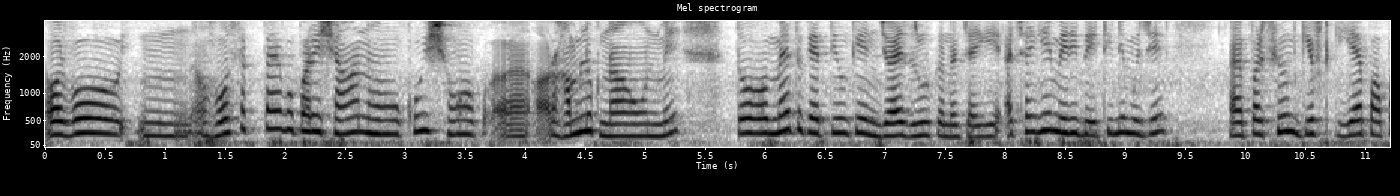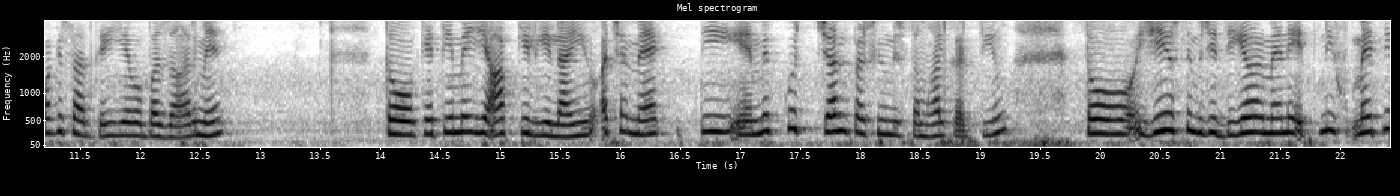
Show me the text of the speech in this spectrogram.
और वो हो सकता है वो परेशान हो, खुश हो और हम लोग ना हों उनमें तो मैं तो कहती हूँ कि इन्जॉय ज़रूर करना चाहिए। अच्छा ये मेरी बेटी ने मुझे परफ्यूम गिफ्ट किया है, पापा के साथ गई है वो बाज़ार में। तो कहती है, मैं ये आपके लिए लाई हूँ। अच्छा मैं इतनी मैं कुछ चंद परफ्यूम इस्तेमाल करती हूँ। तो ये उसने मुझे दिया और मैंने इतनी, मैं इतनी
